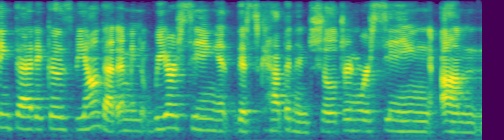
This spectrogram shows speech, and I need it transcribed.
think that it goes beyond that. I mean, we are seeing it, this happen in children. We're seeing um,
